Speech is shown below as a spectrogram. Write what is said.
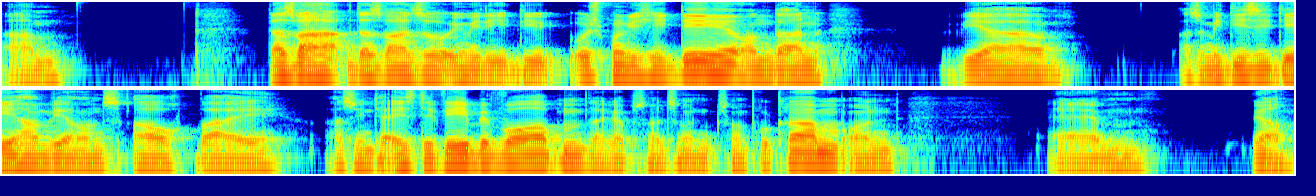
Ähm, das war, das war so irgendwie die, die ursprüngliche Idee und dann wir, also mit dieser Idee haben wir uns auch bei, also in der SDW beworben, da gab es halt so ein, so ein Programm und ähm, ja,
